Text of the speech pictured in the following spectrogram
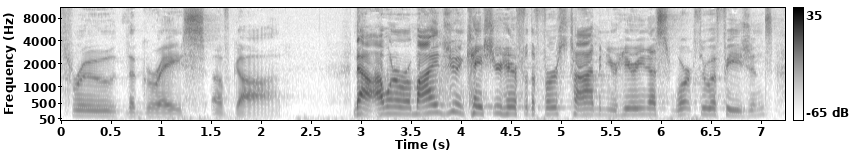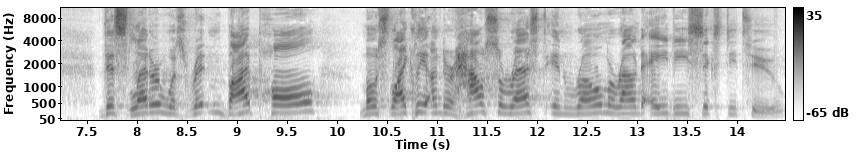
through the grace of God. Now, I want to remind you, in case you're here for the first time and you're hearing us work through Ephesians, this letter was written by Paul, most likely under house arrest in Rome around AD 62.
